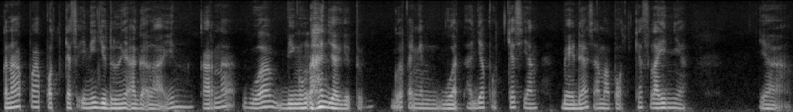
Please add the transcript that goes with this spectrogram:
Kenapa podcast ini judulnya agak lain? Karena gua bingung aja gitu. Gua pengen buat aja podcast yang beda sama podcast lainnya. Ya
